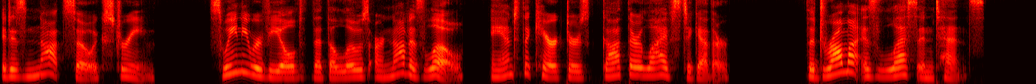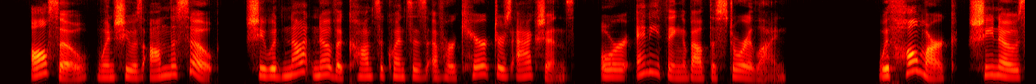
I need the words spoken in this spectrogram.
it is not so extreme. Sweeney revealed that the lows are not as low, and the characters got their lives together. The drama is less intense. Also, when she was on the soap, she would not know the consequences of her character's actions or anything about the storyline. With Hallmark, she knows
